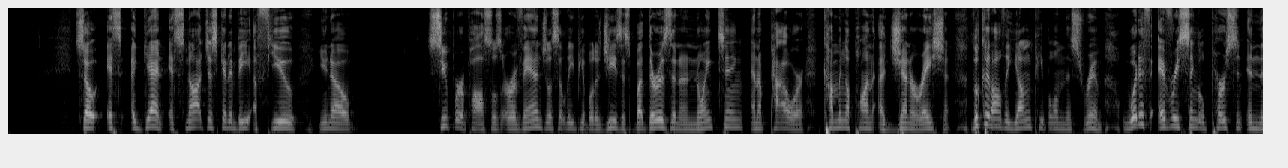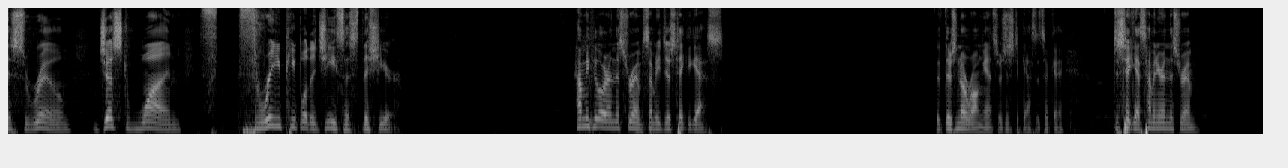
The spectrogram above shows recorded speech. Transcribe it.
So it's again, it's not just going to be a few, you know, super apostles or evangelists that lead people to Jesus, but there is an anointing and a power coming upon a generation. Look at all the young people in this room. What if every single person in this room just won th- three people to Jesus this year? How many people are in this room? Somebody just take a guess. There's no wrong answer, just a guess. It's okay. Just take a guess. How many are in this room?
